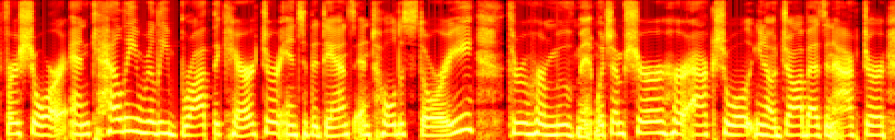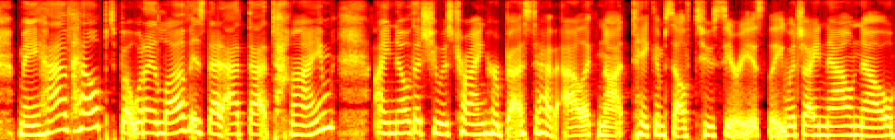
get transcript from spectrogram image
for sure. And Kelly really brought the character into the dance and told a story through her movement, which I'm sure her actual, you know, job as an actor may have helped. But what I love is that at that time, I know that she was trying her best to have Alec not take himself too seriously, which I now know,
